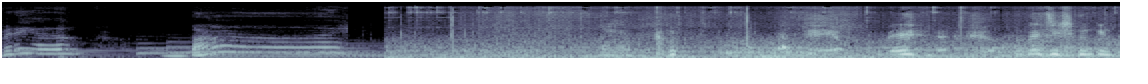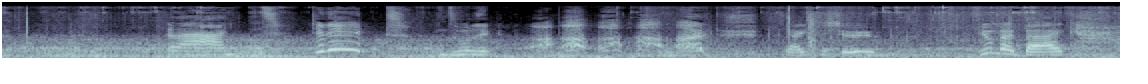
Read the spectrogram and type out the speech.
video bye Did it! Trying to show you my bag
